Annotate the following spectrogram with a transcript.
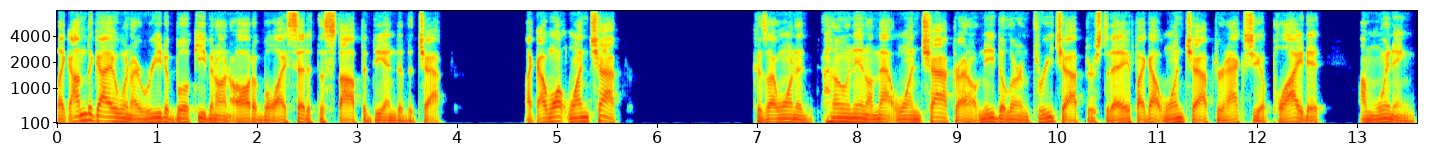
Like I'm the guy when I read a book, even on Audible, I set it to stop at the end of the chapter. Like I want one chapter because I want to hone in on that one chapter. I don't need to learn three chapters today. If I got one chapter and actually applied it, I'm winning.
